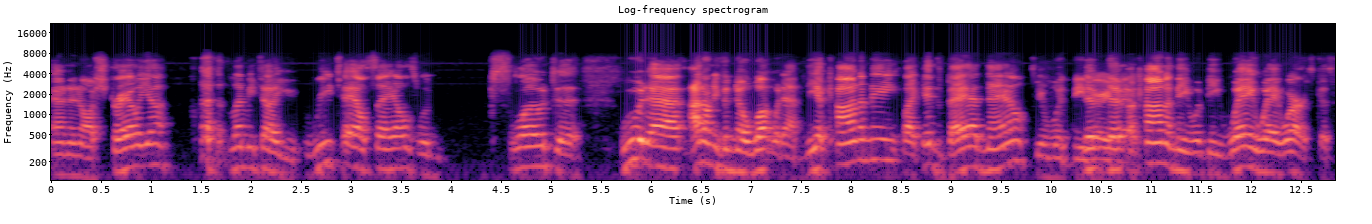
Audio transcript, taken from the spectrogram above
and in Australia, let me tell you, retail sales would slow to we would have i don't even know what would happen the economy like it's bad now It would be the, very the bad. economy would be way way worse because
